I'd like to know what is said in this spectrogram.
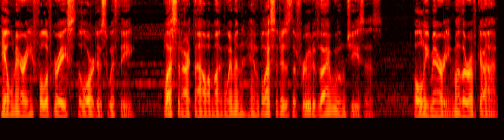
Hail Mary, full of grace, the Lord is with thee. Blessed art thou among women, and blessed is the fruit of thy womb, Jesus. Holy Mary, Mother of God,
